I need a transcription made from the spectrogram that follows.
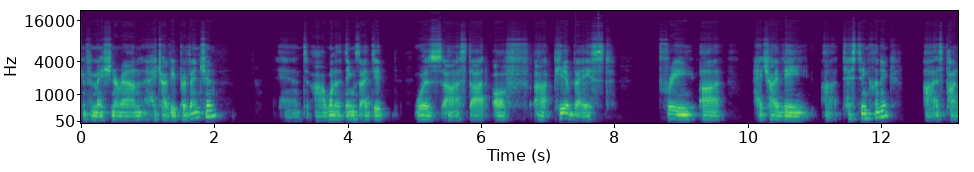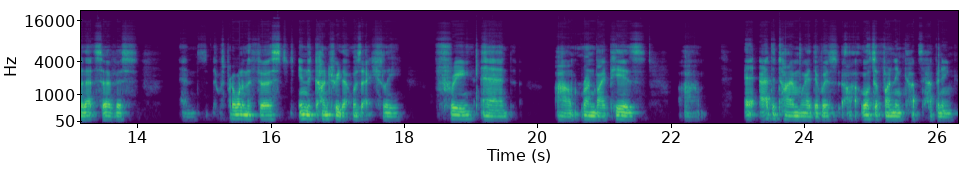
information around HIV prevention. And uh, one of the things I did was uh, start off uh, peer based free HIV uh, uh, testing clinic uh, as part of that service. And it was probably one of the first in the country that was actually free and um, run by peers um, at the time where there was lots of funding cuts happening.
